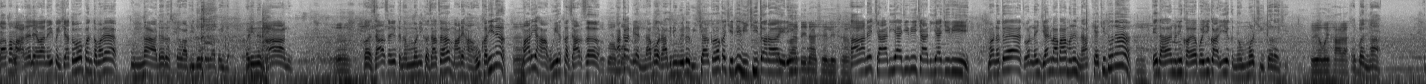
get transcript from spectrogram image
બાપા મારે લેવા નહીં પૈસા તો પણ તમારે પુનના આડે રસ્તે વાપરી દઉં પૈસા પૈસા. પડીને ના હાલું કઝાર છે એક નંબરની કઝાર છે. મારે હાહુ ખરી ને? મારી હાહુ એ કઝાર છે. આખા. મેલ્લામાં રાગની મેલો વિચાર કરો કે કેટલી વિચિત્ર હા ને ચાડિયા જેવી ચાડિયા જેવી. મને તો જોન લઈને જાય બાપા મને ના ખેંચી તું ને? એ દાદા મને ખબર પડી કાઢી એક નંબર ચીટર હશે. હારા છે ના.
